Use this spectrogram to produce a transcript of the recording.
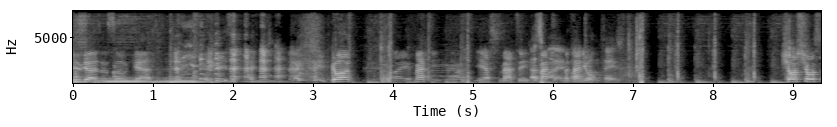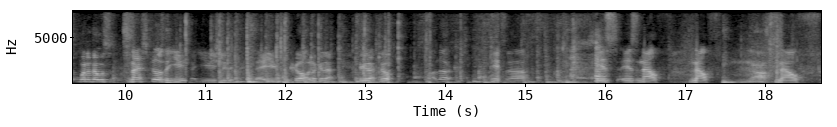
These guys are so gas. Go on. Alright, Matty. Yes, Matty. That's Matt- my, my Nathaniel. drum face. Show us, show us one of those nice fills that you that you usually do. There you go. Look at that. Look at that fill. Oh look, it's uh, is is Nauf, Nauf, Nah. Nauf.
